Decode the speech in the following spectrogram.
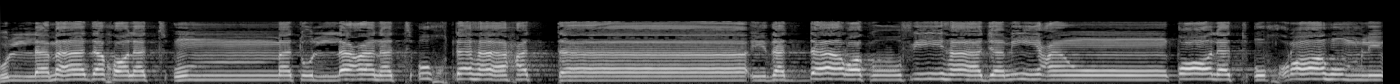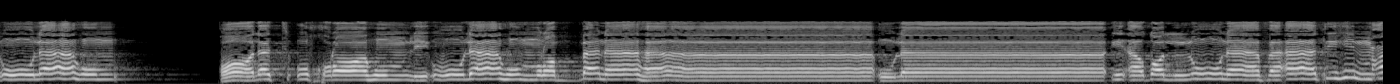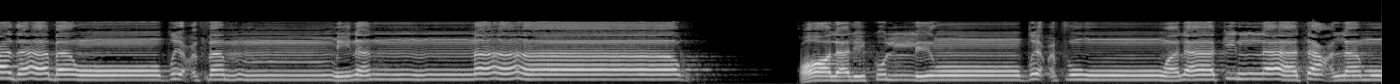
كلما دخلت أمة لعنت أختها حتى إذا اداركوا فيها جميعا قالت أخراهم لأولاهم قالت أخراهم لأولاهم ربنا هؤلاء أضلونا فآتهم عذابا ضعفا من النار. قال لكل ضعف ولكن لا تعلمون.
